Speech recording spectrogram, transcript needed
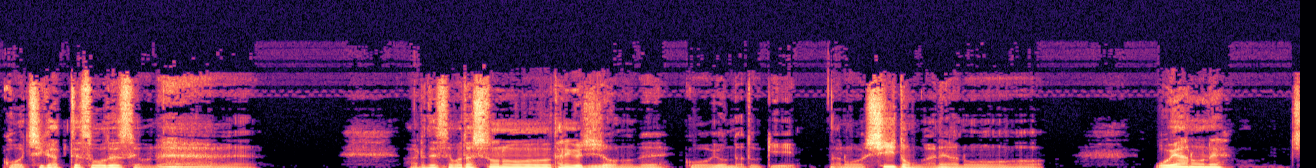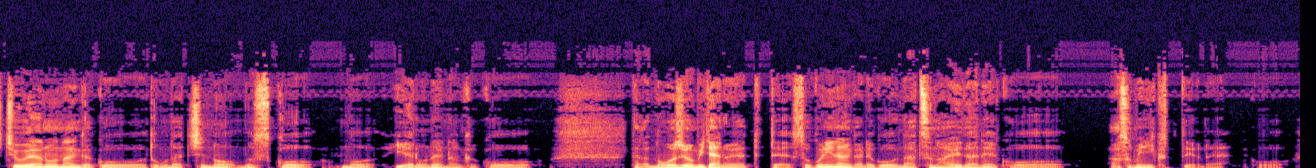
構違ってそうですよね。あれですね、私、その、谷口城のね、こう読んだとき、あの、シートンがね、あの、親のね、父親のなんかこう、友達の息子の家のね、なんかこう、なんか農場みたいのをやってて、そこになんかね、こう、夏の間ね、こう、遊びに行くっていうね、こう、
